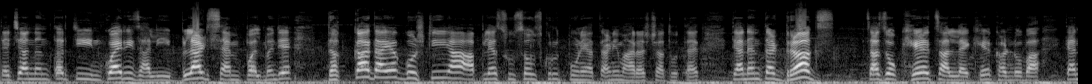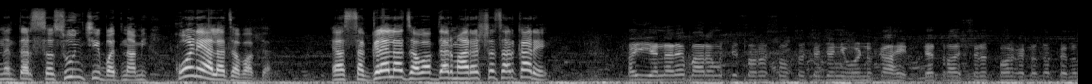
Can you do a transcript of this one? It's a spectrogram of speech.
त्याच्यानंतरची इन्क्वायरी झाली ब्लड सॅम्पल म्हणजे धक्कादायक गोष्टी या आपल्या सुसंस्कृत पुण्यात आणि महाराष्ट्रात होत आहेत. त्यानंतर ड्रग्सचा जो खेळ चाललाय खेळ खंडोबा त्यानंतर ससूनची बदनामी कोण याला जबाबदार? या सगळ्याला जबाबदार महाराष्ट्र सरकार आहे. काही येणाऱ्या बारामती संस्थाच्या ज्या निवडणुका आहेत त्यात शरद पवार गटाचा पॅनल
